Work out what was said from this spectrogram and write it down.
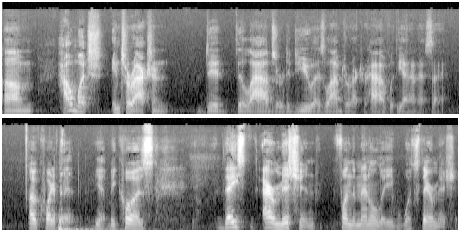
Um, how much interaction did the labs or did you as lab director have with the NNSA? Oh, quite a bit. Yeah, because they our mission fundamentally was their mission.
